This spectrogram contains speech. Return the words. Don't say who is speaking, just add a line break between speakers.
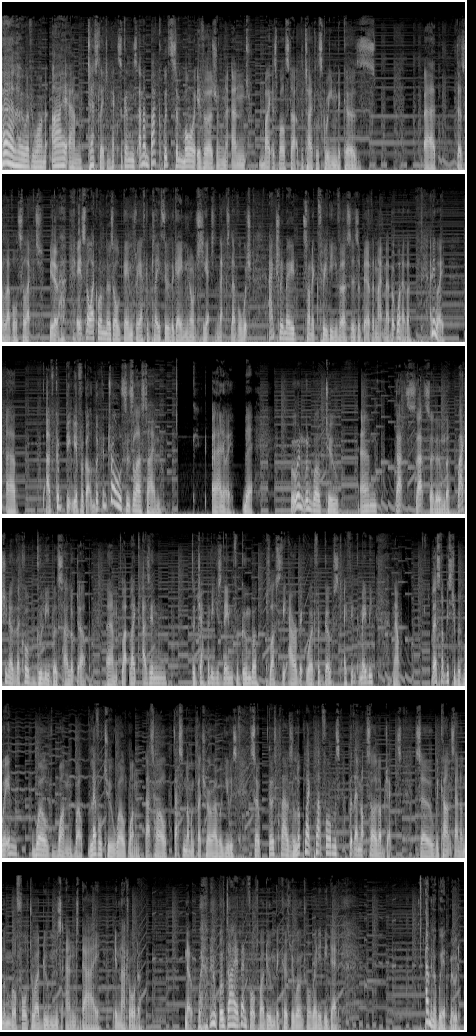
Hello everyone, I am Tessellating Hexagons, and I'm back with some more Eversion, and might as well start the title screen because... Uh, there's a level select. You don't it's not like one of those old games where you have to play through the game in order to get to the next level, which actually made Sonic 3D Versus a bit of a nightmare, but whatever. Anyway, uh, I've completely forgotten the controls since last time. Uh, anyway, yeah. We're in, we're in World 2, and that's that's a Goomba. Well, actually, no, they're called Ghulibas. I looked it up. Um, like, like as in the Japanese name for Goomba plus the Arabic word for ghost, I think, maybe. Now, let's not be stupid. We're in World 1. Well, Level 2, World 1. That's how I'll, that's the nomenclature I will use. So, those clouds look like platforms, but they're not solid objects. So, we can't stand on them, we'll fall to our dooms and die, in that order. No, we'll die and then fall to our doom because we won't already be dead. I'm in a weird mood.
